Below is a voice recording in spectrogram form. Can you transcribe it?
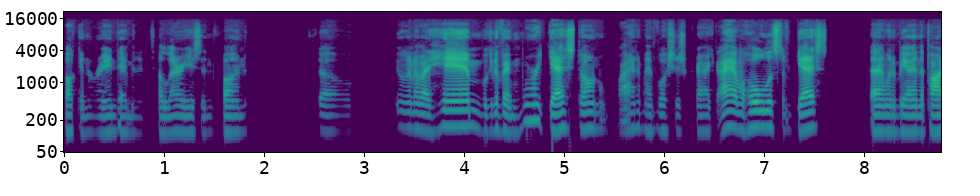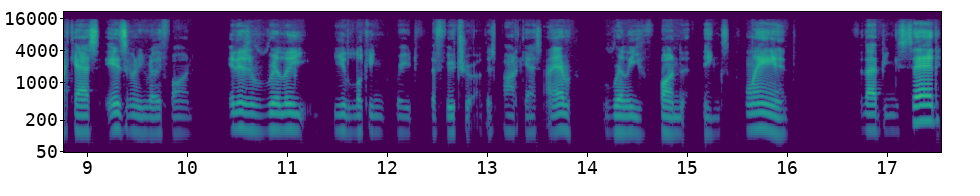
fucking random and it's hilarious and fun. So we're gonna invite him. We're gonna invite more guests on. Why did my voice just cracked? I have a whole list of guests that I'm gonna be on the podcast. is gonna be really fun. It is really be looking great for the future of this podcast. I have really fun things planned. For that being said,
